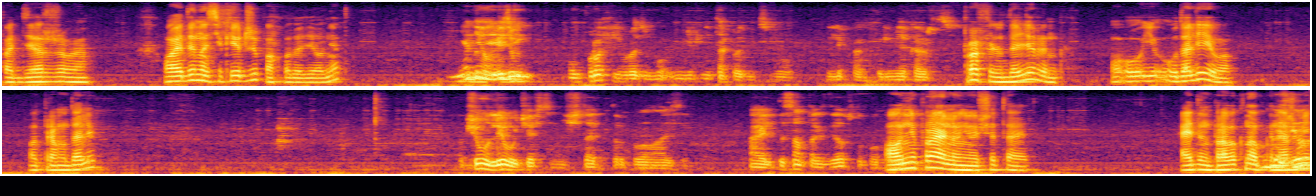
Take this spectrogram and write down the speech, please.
поддерживаю. У Айдена CQG походу дел, нет? Нет, не, он, видим, он профиль вроде не, не так вроде смыл. Или как? Или мне кажется? Профиль удали рынок. У, у, удали его. Вот прям удали. Почему он левую часть не считает, которая была на Азии? А, или ты сам так сделал, чтобы он... А он неправильно у него считает. Айден, правой кнопкой ну, нажми.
